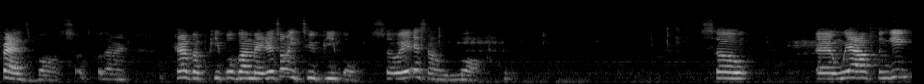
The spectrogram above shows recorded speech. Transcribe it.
creds boss. So let's go down here. Are the people that made it. It's only two people. So it isn't a lot. So um, we have thingy.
